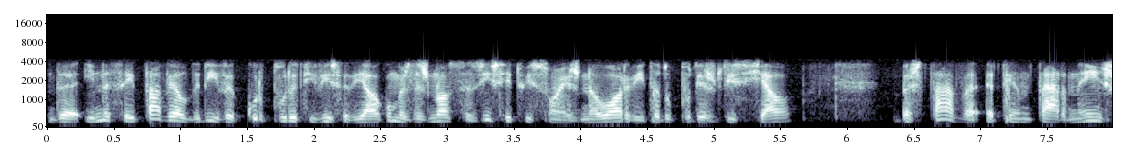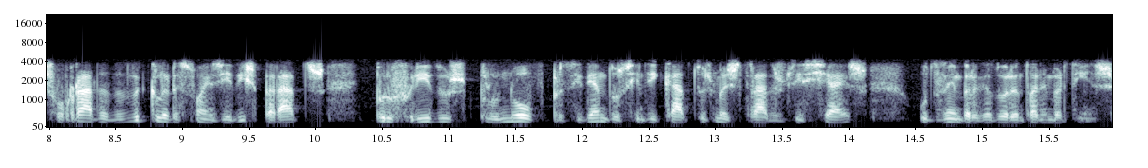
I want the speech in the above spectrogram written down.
da inaceitável deriva corporativista de algumas das nossas instituições na órbita do Poder Judicial, bastava atentar na enxurrada de declarações e disparates proferidos pelo novo presidente do Sindicato dos Magistrados Judiciais, o desembargador António Martins.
